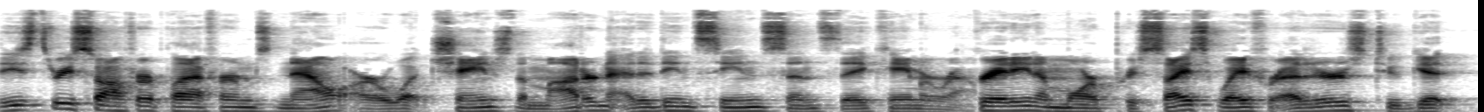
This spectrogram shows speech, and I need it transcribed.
These three software platforms now are what changed the modern editing scene since they came around, creating a more precise way for editors to get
